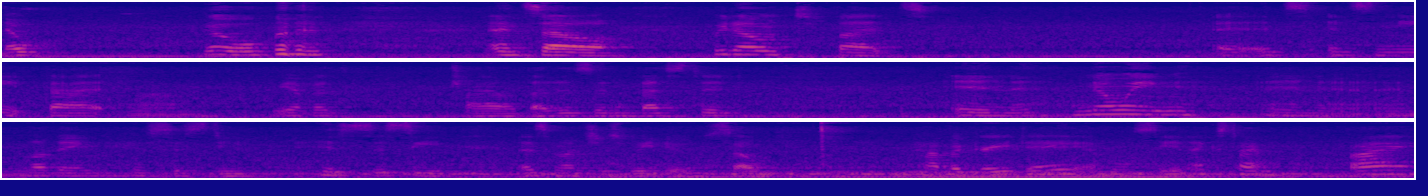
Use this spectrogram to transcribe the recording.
nope, no. and so we don't, but it's, it's neat that um, we have a child that is invested in knowing and, and loving his sissy, his sissy as much as we do. So have a great day and we'll see you next time. Bye.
